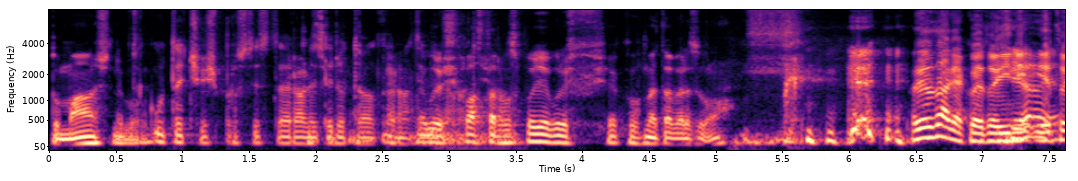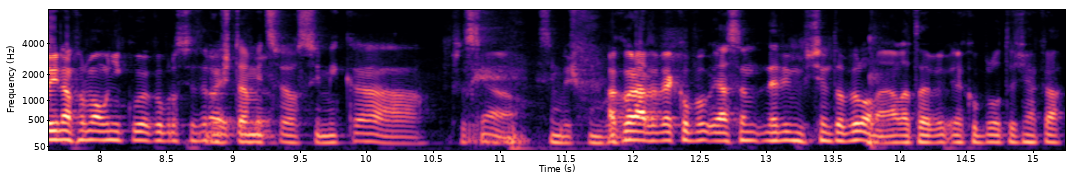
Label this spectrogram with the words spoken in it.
to máš, nebo Tak utečeš prostě z té reality do té alternativy. nebudeš chlastat v hospodě, budeš jako v metaverzu. No. tak je to tak, jako je to, jiný, je to jiná forma uniku jako prostě z Budeš reality. tam že? mít svého simika a Přesně, no. budeš. Akorát jako, já jsem, nevím, v čem to bylo, ne, ale to je, jako bylo teď nějaká,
